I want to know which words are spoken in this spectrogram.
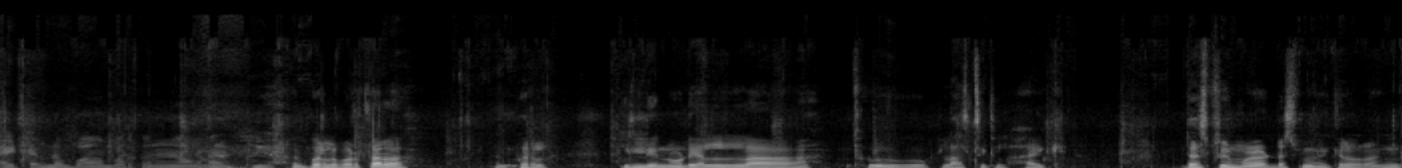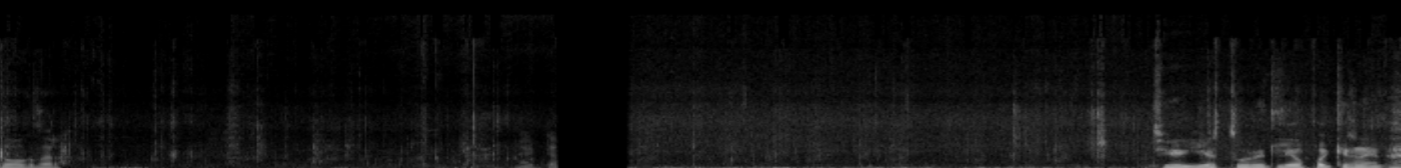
ನೈಟ್ ಟೈಮ್ನಾಗ ಬಾ ಬರ್ತಾನೆ ಯಾಕೆ ಬರಲ್ಲ ಬರ್ತಾರ? ಬರಲ್ಲ. ಇಲ್ಲಿ ನೋಡಿ ಎಲ್ಲ ಥೂ ಪ್ಲಾಸ್ಟಿಕ್ ಎಲ್ಲ ಹಾಕಿ ಡಸ್ಟ್ಬಿನ್ ಮಾಡೋ ಡಸ್ಟ್ಬಿನ್ ಹಾಕಿರೋರು ಹಂಗೆ ಹೋಗ್ತಾರೆ. ಜೀ ಎಷ್ಟು ದೂರ ಐತಿ ಲೇಪ ಕಿರಣ ಐತೆ.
